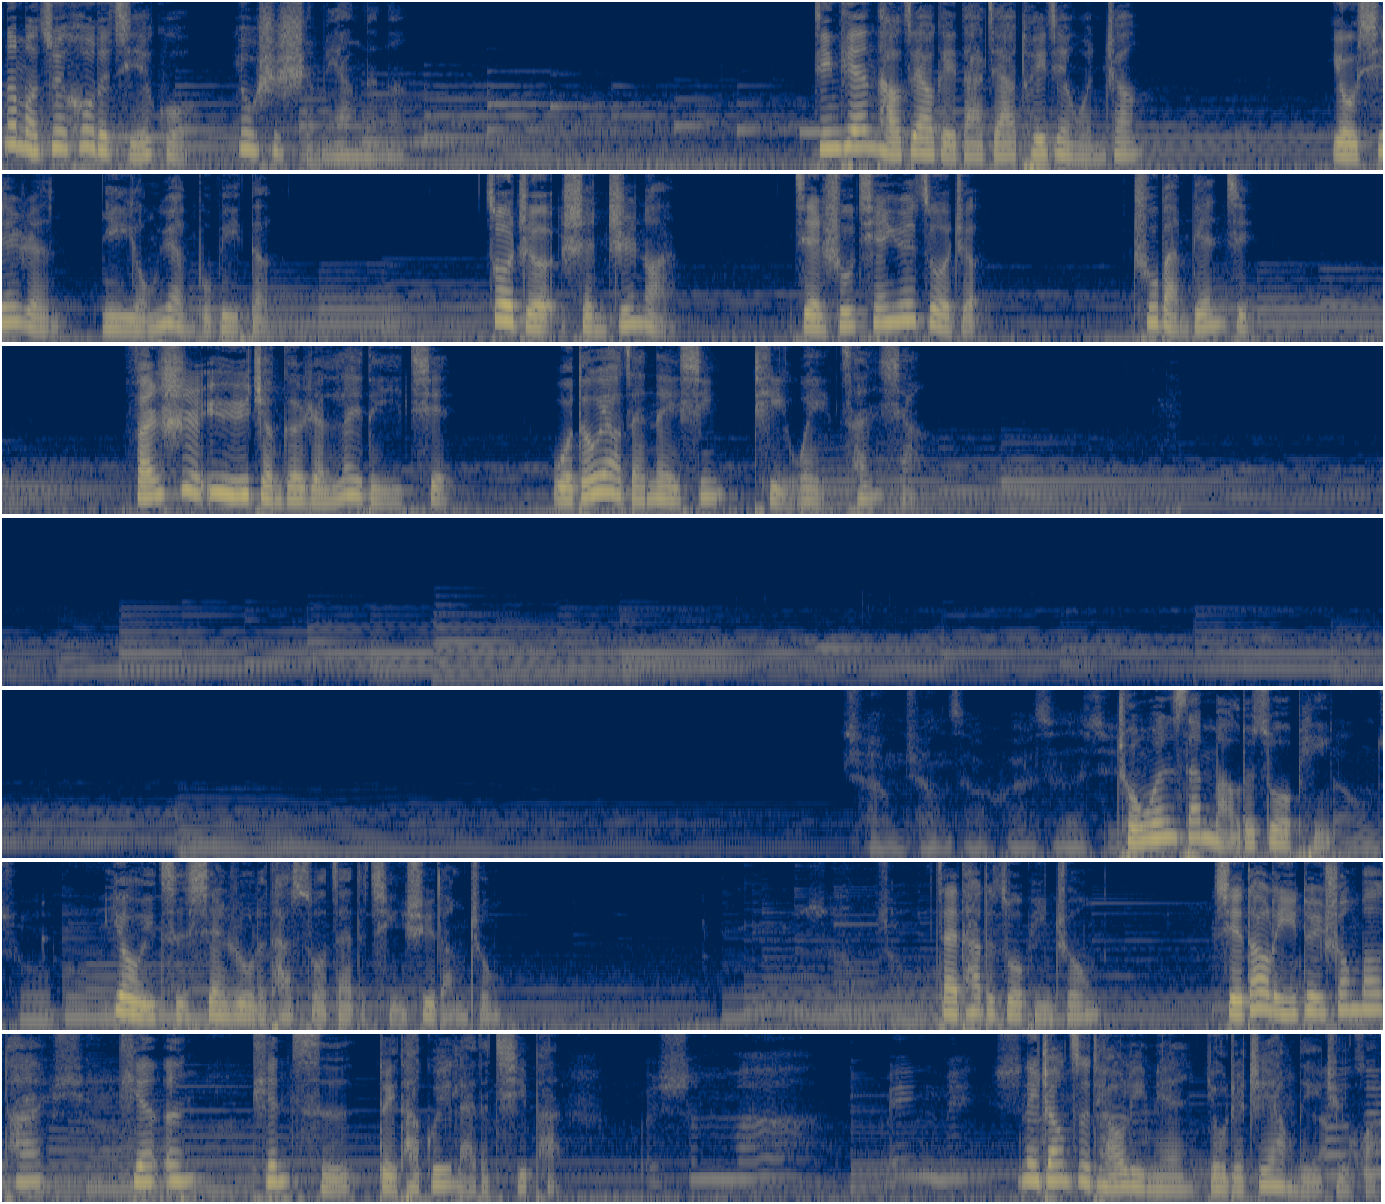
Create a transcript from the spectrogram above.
那么最后的结果又是什么样的呢？今天桃子要给大家推荐文章。有些人你永远不必等。作者沈之暖，简书签约作者，出版编辑。凡是寓于整个人类的一切，我都要在内心体味参详。重温三毛的作品，又一次陷入了他所在的情绪当中。在他的作品中，写到了一对双胞胎天恩、天慈对他归来的期盼。那张字条里面有着这样的一句话：“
